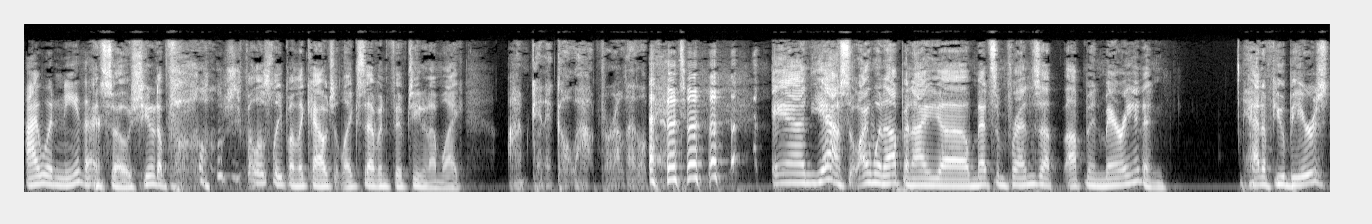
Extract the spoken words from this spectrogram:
I wouldn't either. And so she ended up she fell asleep on the couch at like seven fifteen, and I'm like, I'm gonna go out for a little bit. and yeah, so I went up and I uh, met some friends up up in Marion and had a few beers,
